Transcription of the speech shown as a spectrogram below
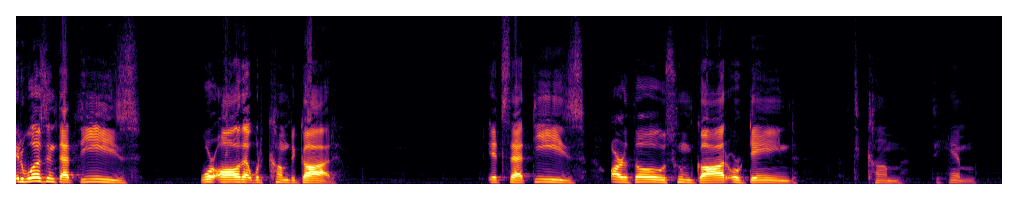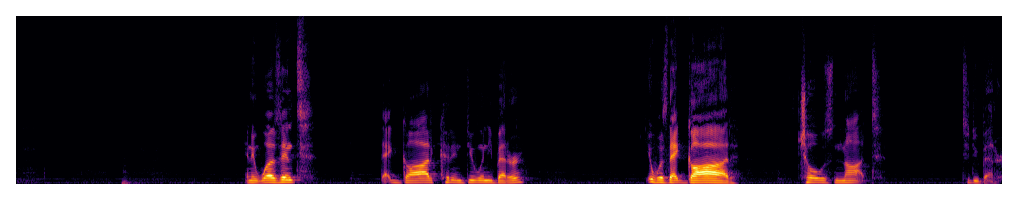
It wasn't that these were all that would come to God. It's that these are those whom God ordained to come to Him. And it wasn't that God couldn't do any better, it was that God chose not to do better.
